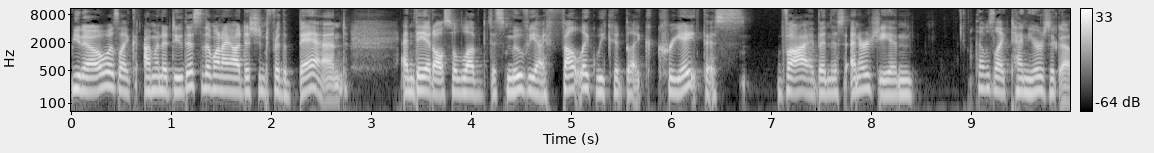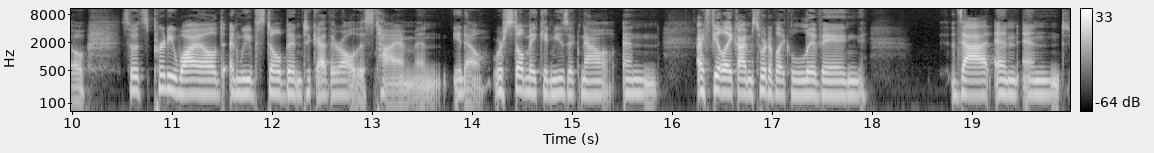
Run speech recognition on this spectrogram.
you know, was like, I'm going to do this. And then when I auditioned for the band and they had also loved this movie, I felt like we could like create this vibe and this energy. And that was like 10 years ago. So it's pretty wild. And we've still been together all this time. And, you know, we're still making music now. And I feel like I'm sort of like living that and and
